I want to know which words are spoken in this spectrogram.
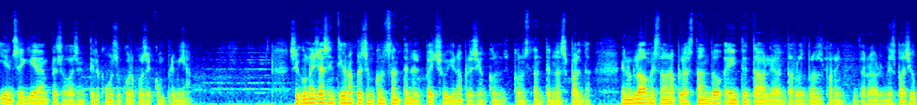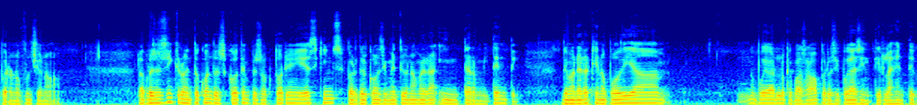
y enseguida empezó a sentir como su cuerpo se comprimía. Según ella sentía una presión constante en el pecho y una presión constante en la espalda. En un lado me estaban aplastando e intentaba levantar los brazos para intentar abrir un espacio, pero no funcionaba. La presión se incrementó cuando Scott empezó a actuar y Eskins perdió el conocimiento de una manera intermitente, de manera que no podía no podía ver lo que pasaba, pero sí podía sentir la gente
